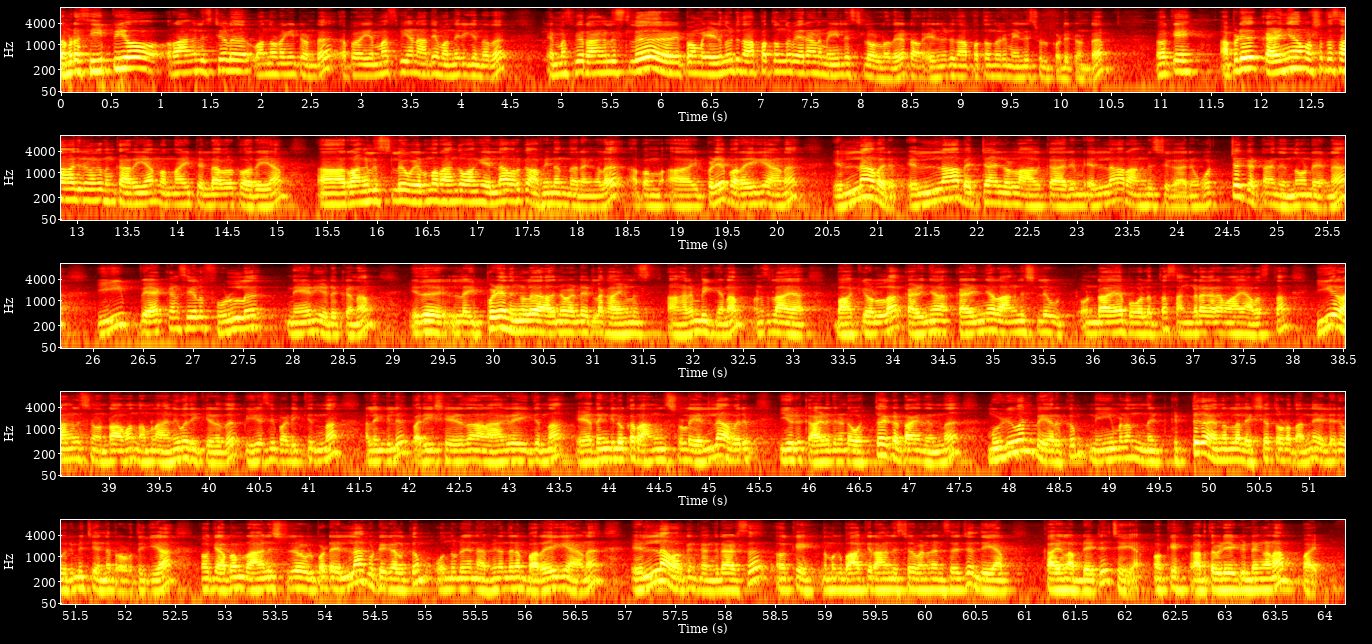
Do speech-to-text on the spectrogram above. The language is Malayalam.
നമ്മുടെ സി പി ഒ റാങ്ക് ലിസ്റ്റുകൾ വന്നു തുടങ്ങിയിട്ടുണ്ട്. അപ്പോൾ എം എസ് പി ആണ് ആദ്യം വന്നിരിക്കുന്നത്. എം എസ് പി റാങ്ക് ലിസ്റ്റിൽ ഇപ്പം എഴുന്നൂറ്റി നാൽപ്പത്തൊന്ന് പേരാണ് മെയിൻ ലിസ്റ്റിലുള്ളത് കേട്ടോ. എഴുന്നൂറ്റി നാൽപ്പത്തൊന്ന് ഒരു മെയിൻ ലിസ്റ്റ് ഉൾപ്പെട്ടിട്ടുണ്ട്. ഓക്കെ. അപ്പോൾ കഴിഞ്ഞ വർഷത്തെ സാഹചര്യങ്ങളൊക്കെ നിങ്ങൾക്ക് അറിയാം. നന്നായിട്ട് എല്ലാവർക്കും അറിയാം. റാങ്ക് ലിസ്റ്റിൽ ഉയർന്ന റാങ്ക് വാങ്ങിയ എല്ലാവർക്കും അഭിനന്ദനങ്ങൾ. അപ്പം ഇപ്പോഴേ പറയുകയാണ് എല്ലാവരും എല്ലാ ബെറ്റാനിലുള്ള ആൾക്കാരും എല്ലാ റാങ്ക് ലിസ്റ്റുകാരും ഒറ്റക്കെട്ടായി നിന്നുകൊണ്ട് തന്നെ ഈ വേക്കൻസികൾ ഫുള്ള് നേടിയെടുക്കണം. ഇത് ഇപ്പോഴേ നിങ്ങൾ അതിന് വേണ്ടിയിട്ടുള്ള കാര്യങ്ങൾ ആരംഭിക്കണം. മനസ്സിലായ? ബാക്കിയുള്ള കഴിഞ്ഞ കഴിഞ്ഞ റാങ്ക് ലിസ്റ്റിൽ ഉണ്ടായ പോലത്തെ സങ്കടകരമായ അവസ്ഥ ഈ റാങ്ക് ലിസ്റ്റിൽ ഉണ്ടാവാൻ നമ്മൾ അനുവദിക്കരുത്. പി എസ് സി പഠിക്കുന്ന അല്ലെങ്കിൽ പരീക്ഷ എഴുതാൻ ആഗ്രഹിക്കുന്ന ഏതെങ്കിലുമൊക്കെ റാങ്ക് ലിസ്റ്റിലുള്ള എല്ലാവരും ഈ ഒരു കാര്യത്തിനുണ്ട് ഒറ്റക്കെട്ടായി നിന്ന് മുഴുവൻ പേർക്കും നിയമനം കിട്ടുക എന്നുള്ള ലക്ഷ്യത്തോടെ തന്നെ എല്ലാവരും ഒരുമിച്ച് തന്നെ പ്രവർത്തിക്കുക. ഓക്കെ അപ്പം റാങ്ക് ലിസ്റ്റിൽ ഉൾപ്പെട്ട എല്ലാ കുട്ടികൾക്കും ഒന്നുകൂടി ഞാൻ അഭിനന്ദനം പറയുകയാണ്. എല്ലാവർക്കും കൺഗ്രാറ്റ്സ് ഓക്കെ നമുക്ക് ബാക്കി റാങ്ക് ലിസ്റ്റുകൾ വേണ്ടതനുസരിച്ച് എന്ത് ചെയ്യാം? കാര്യങ്ങൾ അപ്ഡേറ്റ് ചെയ്യാം. ഓക്കെ അടുത്ത വീഡിയോ വീണ്ടും കാണാം. ബൈ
